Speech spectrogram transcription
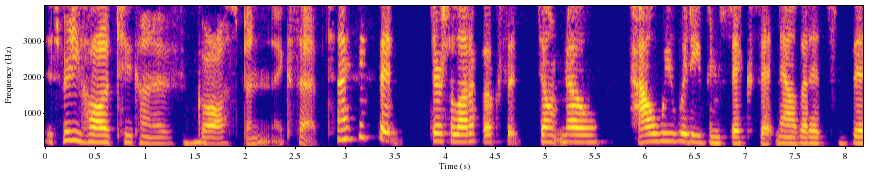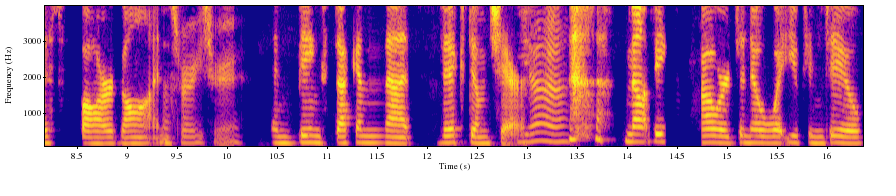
it's really hard to kind of mm-hmm. grasp and accept i think that there's a lot of folks that don't know how we would even fix it now that it's this far gone that's very true and being stuck in that victim chair. Yeah. Not being empowered to know what you can do.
